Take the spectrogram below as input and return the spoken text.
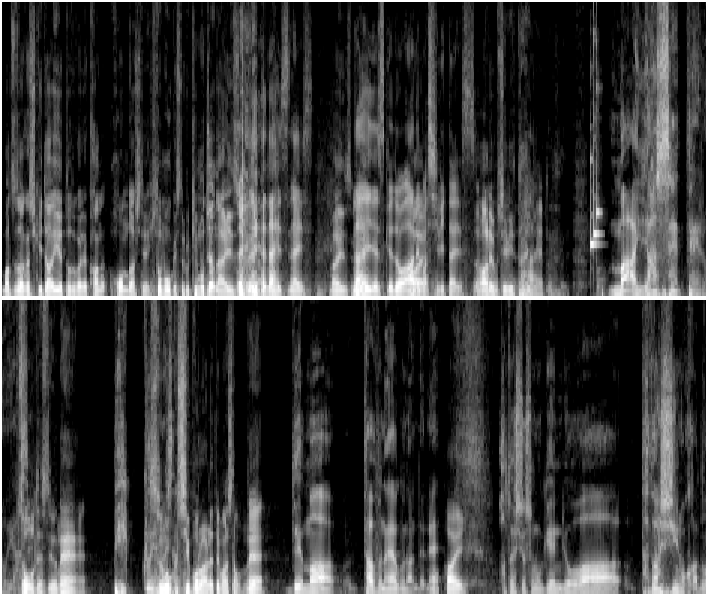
松坂式ダイエットとかでかん本出して人儲けする気持ちはないですよね。い やないですないです。ないですよね。ないですけど、はいあれば知りたいです。はあれも知りたいとはい。まあ痩せてる痩せてるそうですよね。びっくりしすごました。く絞られてましたもんね。でまあタフな役なんでね。はい。果たしてその減量は正しいのかどう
